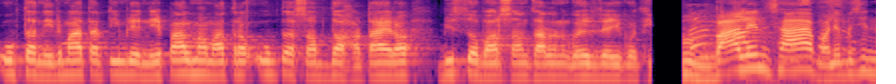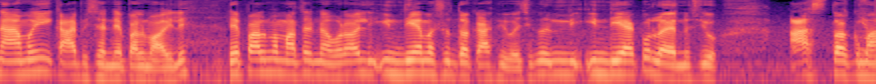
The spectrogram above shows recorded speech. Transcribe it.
उक्त निर्माता टिमले नेपालमा मात्र उक्त शब्द हटाएर विश्वभर सञ्चालन गरिरहेको थियो। बालेन शाह भनेपछि नामै काफी छ नेपालमा अहिले। नेपालमा मात्रै नभएर अहिले इन्डियामा शुद्ध काफी भइसक्यो। इन्डियाको ल हेर्नुहोस् यो आजतकमा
